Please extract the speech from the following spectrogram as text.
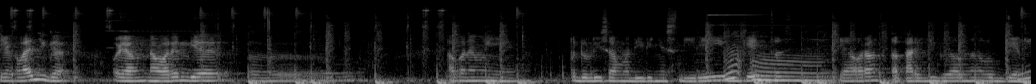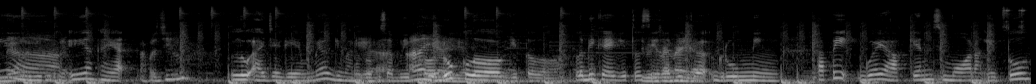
Ya klien juga oh yang nawarin dia eh, apa namanya peduli sama dirinya sendiri mungkin terus ya orang tertarik juga kalau lu gembel iya gitu kayak iya kayak apa sih lu lu aja gembel gimana gue Iya. bisa beli Ah, iya, produk iya, lo iya. gitu loh lebih kayak gitu Lebih sih lebih ya? ke grooming tapi gue yakin semua orang itu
